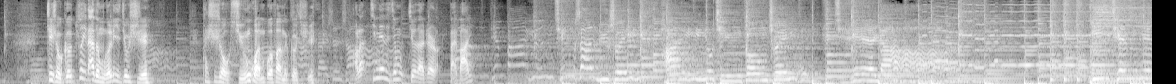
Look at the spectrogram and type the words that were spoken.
这首歌最大的魔力就是，它是首循环播放的歌曲。好了，今天的节目就到这儿了，拜拜。天白云，青山绿水，还有清风吹斜阳。一千年，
